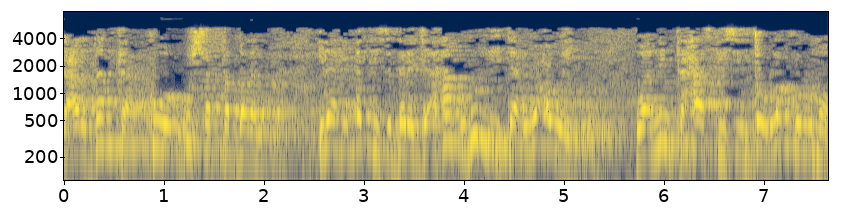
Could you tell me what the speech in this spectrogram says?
yacni dadka kuwa ugu sharta badan ilaahay agtiisa darajo ahaan ugu liitaa waxa weeye waa ninka xaaskiisii intuu la kulmo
